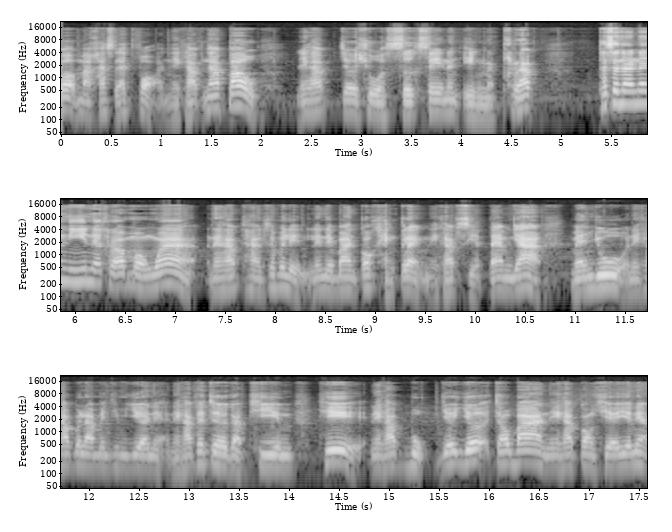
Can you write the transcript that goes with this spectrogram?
ก็มาคัสแรดฟอร์ดนะครับหน้าเป้านะครับเจอชัวเซิร์กเซ่นั่นเองนะครับ ทัศนะนั้นนี้นะครับมองว่านะครับทางเชฟเฟลตเล่นในบ้านก็แข็งแกร่งนะครับเสียแต้มยากแมนยูนะครับเวลาเป็นทีมเยือนเนี่ยนะครับถ้าเจอกับทีมที่นะครับบุกเยอะๆเจ้าบ้านนะครับกองเชียร์เยอะเนี่ย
